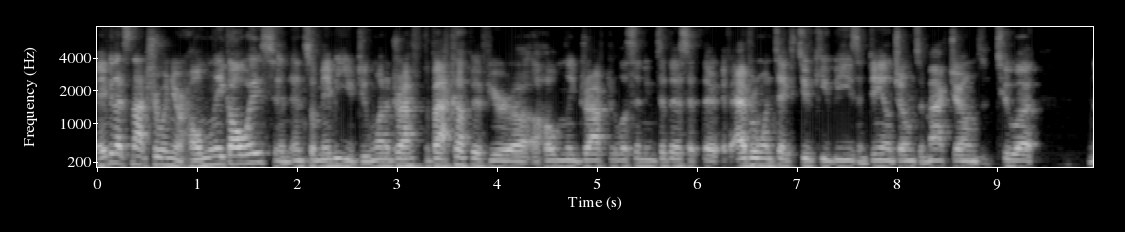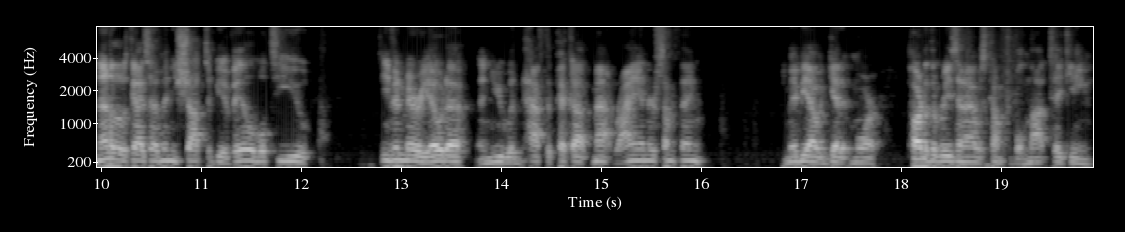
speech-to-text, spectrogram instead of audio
maybe that's not true in your home league always. And, and so maybe you do want to draft the backup if you're a, a home league drafter listening to this. If they if everyone takes two QBs and Daniel Jones and Mac Jones and Tua, none of those guys have any shot to be available to you. Even Mariota, and you would have to pick up Matt Ryan or something. Maybe I would get it more. Part of the reason I was comfortable not taking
